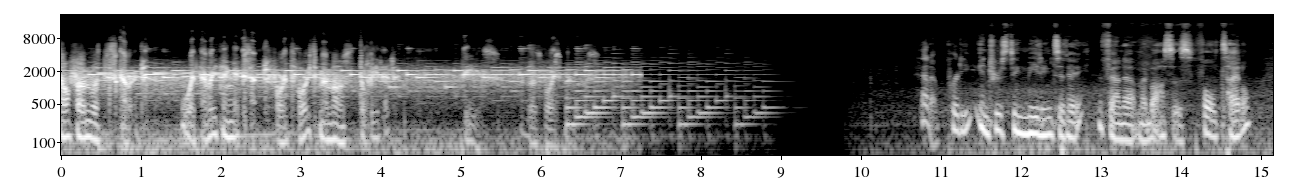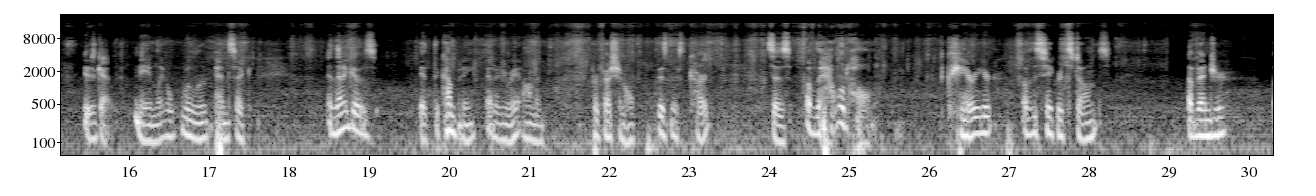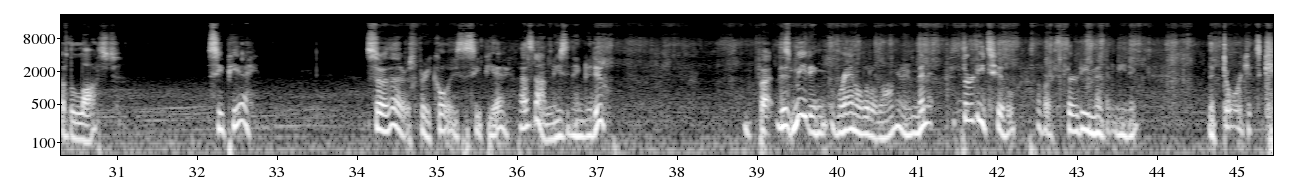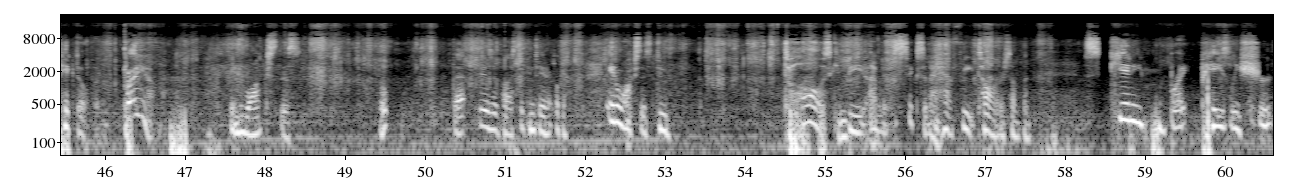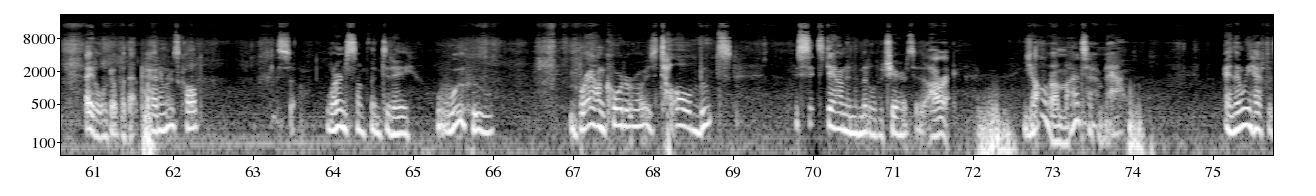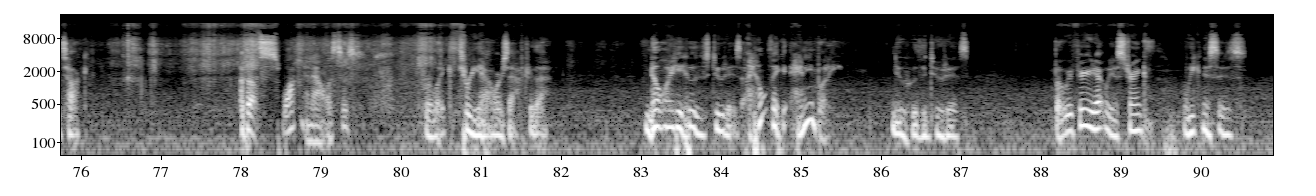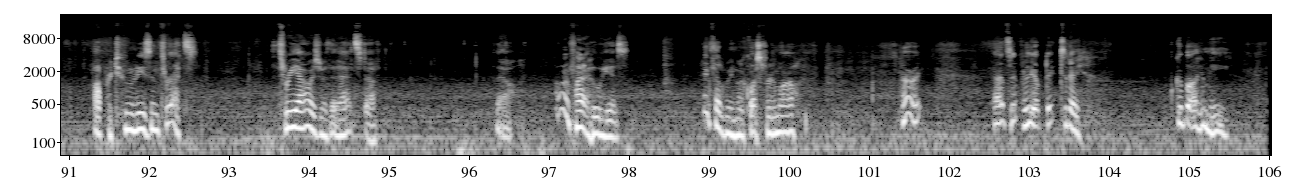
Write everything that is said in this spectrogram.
cell phone was discovered, with everything except for its voice memos deleted. These those voice memos. Had a pretty interesting meeting today. I found out my boss's full title. He's got name like William Pensick. And then it goes at the company, at any rate, on a professional business card. It says, Of the hallowed hall, carrier of the sacred stones, avenger of the lost, CPA. So that was pretty cool. He's a CPA. That's not an easy thing to do. But this meeting ran a little long, and in minute 32 of our 30 minute meeting, the door gets kicked open. Bam! In walks this. Oh, that is a plastic container. Okay. In walks this dude, tall as can be. I mean, six and a half feet tall or something. Skinny, bright paisley shirt. I had to look up what that pattern was called. So, learned something today. Woohoo! brown corduroys, tall boots. He sits down in the middle of a chair and says, All right, y'all are on my time now. And then we have to talk about SWOT analysis for like three hours after that. No idea who this dude is. I don't think anybody knew who the dude is. But we figured out we have strength, weaknesses, opportunities, and threats. Three hours worth of that stuff. So I'm gonna find out who he is. I think that'll be my quest for tomorrow. All right, that's it for the update today. Goodbye, me.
